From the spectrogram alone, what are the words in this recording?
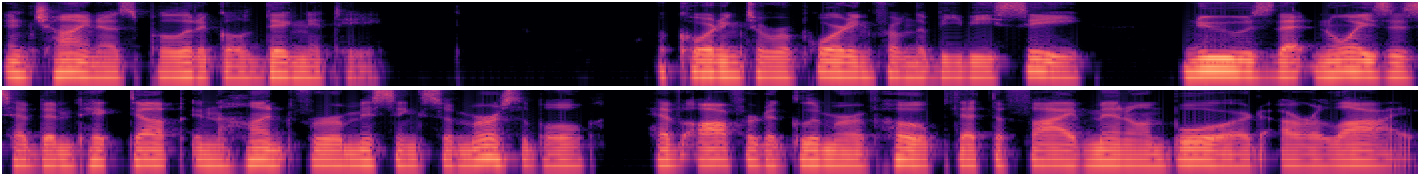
and China's political dignity. According to reporting from the BBC, news that noises have been picked up in the hunt for a missing submersible have offered a glimmer of hope that the five men on board are alive.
